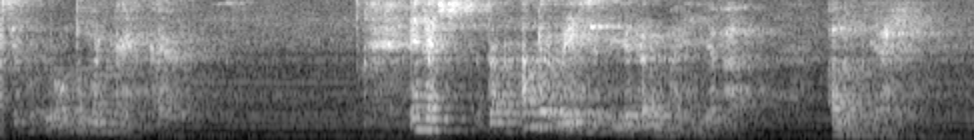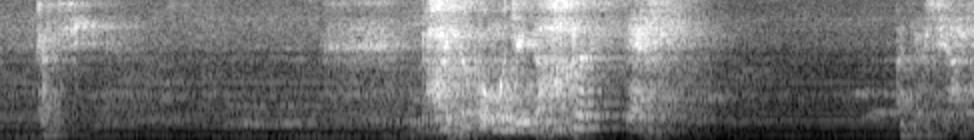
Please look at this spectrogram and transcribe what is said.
as ek rondom my kyk. En dat soos dat ander mense die Here in my lewe al hoe meer kan sien. Daar te kom moet jy daagliks sterf aan jouself.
